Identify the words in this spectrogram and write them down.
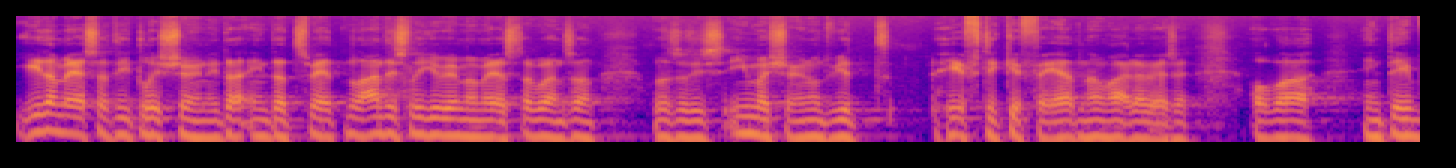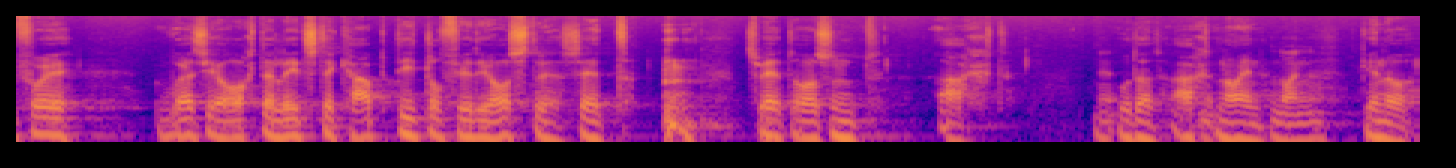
jeder Meistertitel ist schön. In der, in der zweiten Landesliga, wenn wir Meister geworden sind, also das ist immer schön und wird heftig gefeiert normalerweise. Aber in dem Fall war es ja auch der letzte Cup-Titel für die Austria seit 2008 ja. oder 8, 9. 9 Genau.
